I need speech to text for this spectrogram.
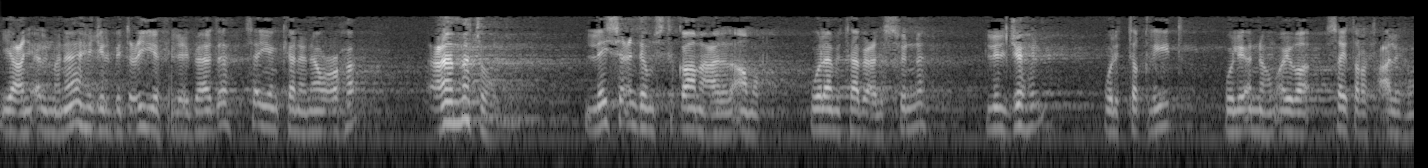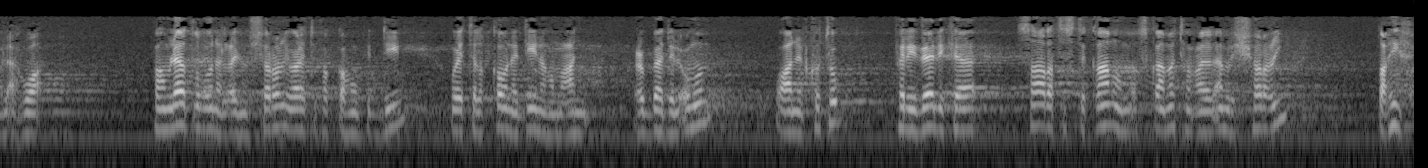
يعني المناهج البدعية في العبادة أيا كان نوعها عامتهم ليس عندهم استقامة على الأمر ولا متابعة للسنة للجهل وللتقليد ولأنهم أيضا سيطرت عليهم الأهواء. فهم لا يطلبون العلم الشرعي ولا يتفقهون في الدين ويتلقون دينهم عن عباد الأمم وعن الكتب. فلذلك صارت استقامهم استقامتهم على الأمر الشرعي ضعيفة.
